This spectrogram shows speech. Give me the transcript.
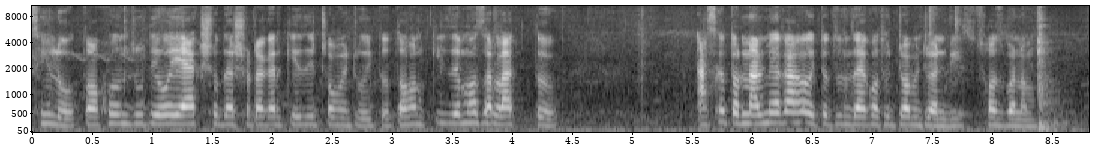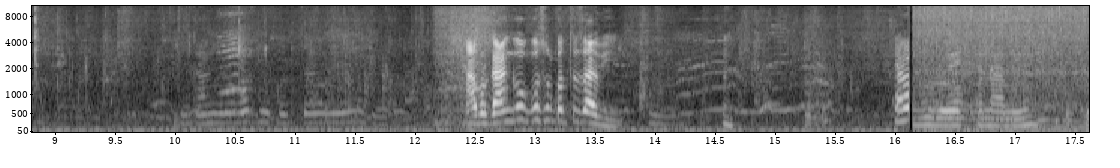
ছিল তখন যদি ওই একশো দেড়শো টাকার কেজি টমেটো হইতো, তখন কি যে মজা লাগতো। আজকে তোর নালমিয়া খাওয়া হইতো তুমি যাই কত টমেটো আনবি, সস বানাম। আবার গাঙ্গেও গোসল করতে যাবি? হলো এখানে আমি একটু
